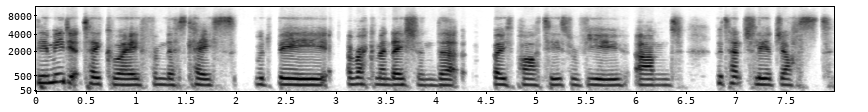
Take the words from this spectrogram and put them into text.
The immediate takeaway from this case would be a recommendation that both parties review and potentially adjust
